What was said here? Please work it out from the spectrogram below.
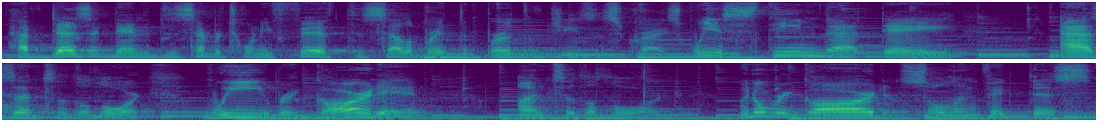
have designated December 25th to celebrate the birth of Jesus Christ. We esteem that day as unto the Lord. We regard it unto the Lord. We don't regard Sol Invictus.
